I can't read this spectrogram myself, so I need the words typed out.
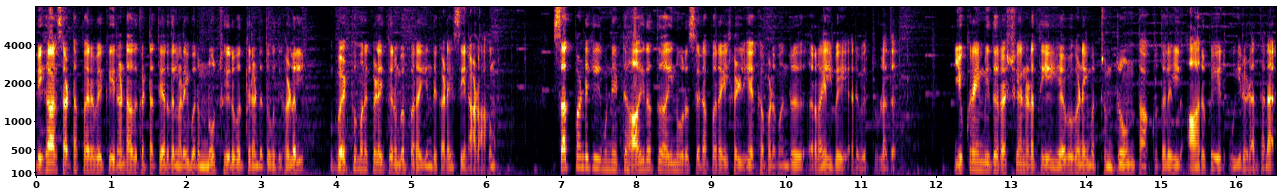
பீகார் சட்டப்பேரவைக்கு இரண்டாவது கட்ட தேர்தல் நடைபெறும் நூற்று இருபத்தி இரண்டு தொகுதிகளில் வேட்புமனுக்களை திரும்பப் பெற இன்று கடைசி நாளாகும். சத் பண்டிகையை முன்னிட்டு ஆயிரத்து ஐநூறு சிறப்பு ரயில்கள் இயக்கப்படும் என்று ரயில்வே அறிவித்துள்ளது. யுக்ரைன் மீது ரஷ்யா நடத்திய ஏவுகணை மற்றும் ட்ரோன் தாக்குதலில் ஆறு பேர் உயிரிழந்தனர்.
